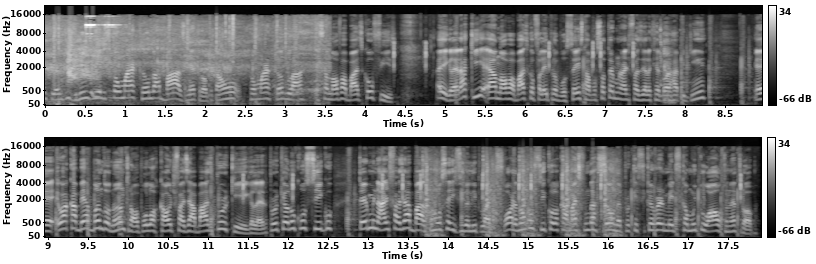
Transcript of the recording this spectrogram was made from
um clã de gringos, e eles estão marcando a base, né, tropa? Estão marcando lá essa nova base que eu fiz. Aí, galera, aqui é a nova base que eu falei pra vocês, tá? Vou só terminar de fazer ela aqui agora rapidinho. É, eu acabei abandonando, tropa, o local de fazer a base, por quê, galera? Porque eu não consigo terminar de fazer a base. Como vocês viram ali pro lado de fora, eu não consigo colocar mais fundação, né? Porque fica vermelho, fica muito alto, né, tropa?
